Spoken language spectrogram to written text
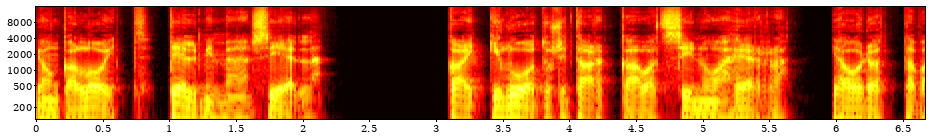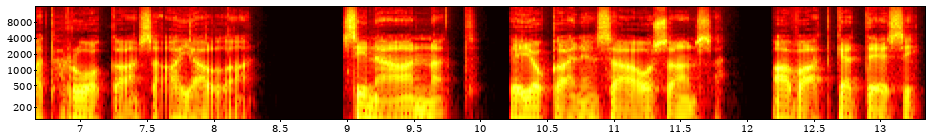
jonka loit telmimään siellä. Kaikki luotusi tarkkaavat sinua, Herra, ja odottavat ruokaansa ajallaan. Sinä annat, ja jokainen saa osansa. Avaat käteesi,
